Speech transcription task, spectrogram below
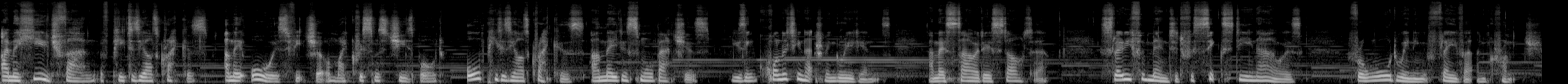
I'm a huge fan of Peter's Yards crackers, and they always feature on my Christmas cheese board. All Peter's Yards crackers are made in small batches using quality natural ingredients and their sourdough starter, slowly fermented for 16 hours for award winning flavour and crunch.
